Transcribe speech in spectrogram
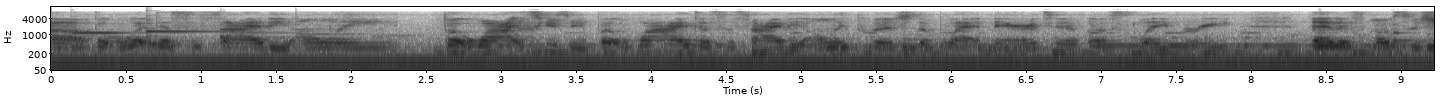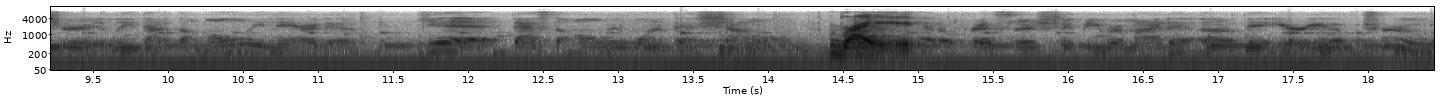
uh, but what does society only but why, excuse me, but why does society only push the black narrative of slavery? That is most assuredly not the only narrative, yet that's the only one that's shown. Right. That oppressors should be reminded of their area of truth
